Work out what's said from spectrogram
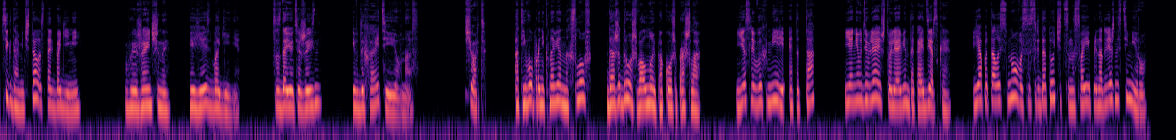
Всегда мечтала стать богиней. Вы, женщины, и есть богини. Создаете жизнь и вдыхаете ее в нас. Черт! От его проникновенных слов даже дрожь волной по коже прошла. Если в их мире это так, я не удивляюсь, что Леовин такая дерзкая. Я пыталась снова сосредоточиться на своей принадлежности миру —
